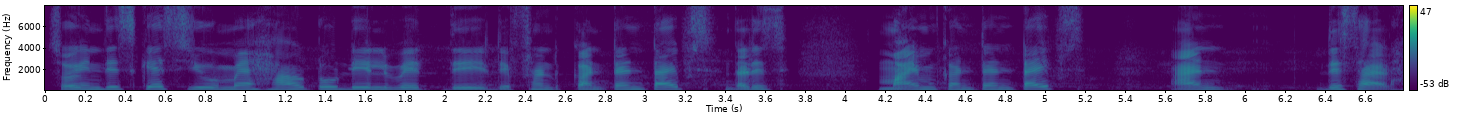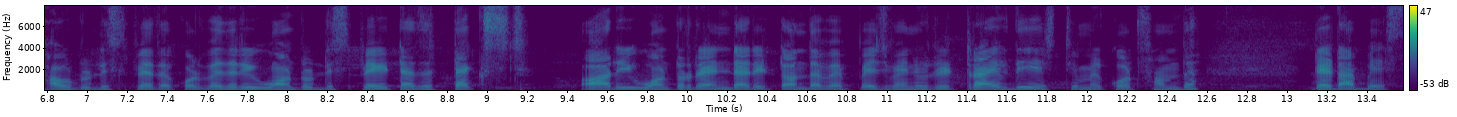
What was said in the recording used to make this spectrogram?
So in this case, you may have to deal with the different content types, that is MIME content types, and decide how to display the code, whether you want to display it as a text or you want to render it on the web page when you retrieve the HTML code from the database.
